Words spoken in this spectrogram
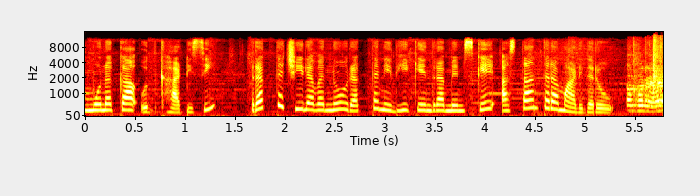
ಮೂಲಕ ಉದ್ಘಾಟಿಸಿ ರಕ್ತಚೀಲವನ್ನು ರಕ್ತನಿಧಿ ಕೇಂದ್ರ ಮಿಮ್ಸ್ಗೆ ಹಸ್ತಾಂತರ ಮಾಡಿದರು. ಬಂಧುಗಳೇ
